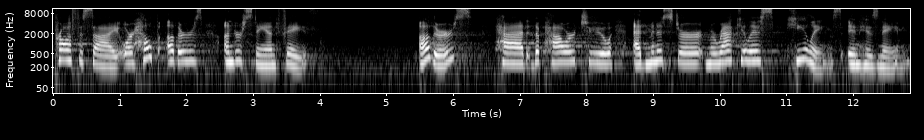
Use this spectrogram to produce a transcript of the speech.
prophesy or help others understand faith. Others had the power to administer miraculous healings in his name.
